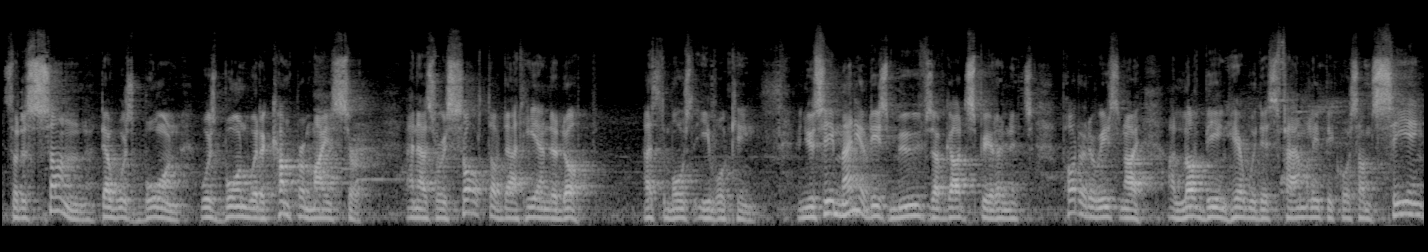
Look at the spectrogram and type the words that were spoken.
So the son that was born was born with a compromiser. And as a result of that, he ended up as the most evil king. And you see many of these moves of God's Spirit, and it's part of the reason I, I love being here with this family because I'm seeing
